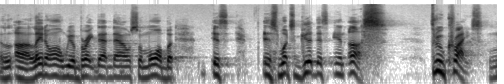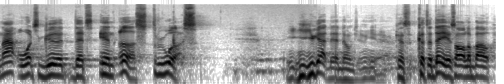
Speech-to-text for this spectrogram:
uh, later on, we'll break that down some more, but it's, it's what's good that's in us through Christ, not what's good that's in us through us. You got that, don't you? Because yeah. today it's all about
